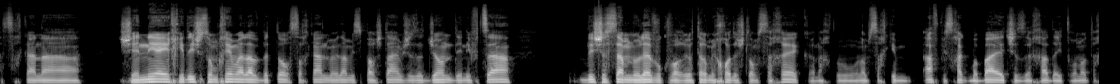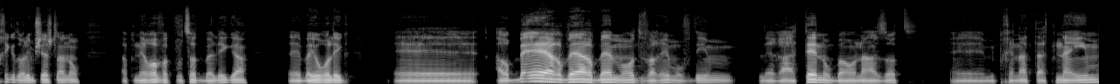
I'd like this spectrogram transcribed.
השחקן השני היחידי שסומכים עליו בתור שחקן בעמדה מספר 2, שזה ג'ון די, נפצע. בלי ששמנו לב, הוא כבר יותר מחודש לא משחק, אנחנו לא משחקים אף משחק בבית, שזה אחד היתרונות הכי גדולים שיש לנו, על פני רוב הקבוצות בליגה, אה, ביורוליג. הרבה הרבה הרבה מאוד דברים עובדים לרעתנו בעונה הזאת, מבחינת התנאים.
